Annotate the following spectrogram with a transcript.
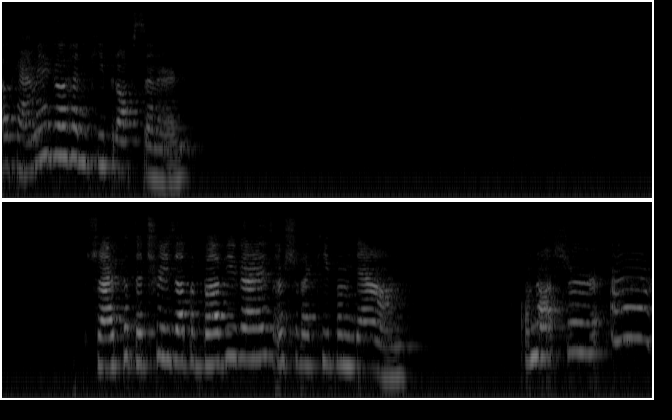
Okay, I'm gonna go ahead and keep it off centered. Should I put the trees up above you guys or should I keep them down? I'm not sure. Ah.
